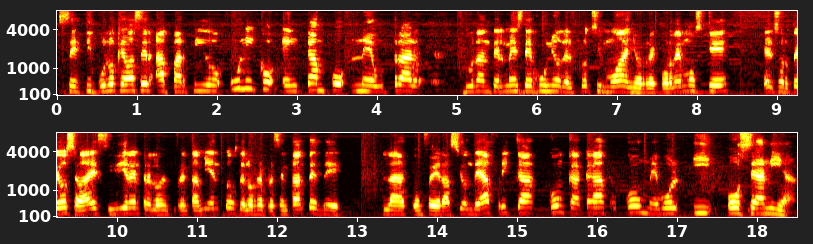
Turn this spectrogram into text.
se estipuló que va a ser a partido único en campo neutral durante el mes de junio del próximo año. Recordemos que el sorteo se va a decidir entre los enfrentamientos de los representantes de la Confederación de África, con CACAF, con Mebol y Oceanía.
